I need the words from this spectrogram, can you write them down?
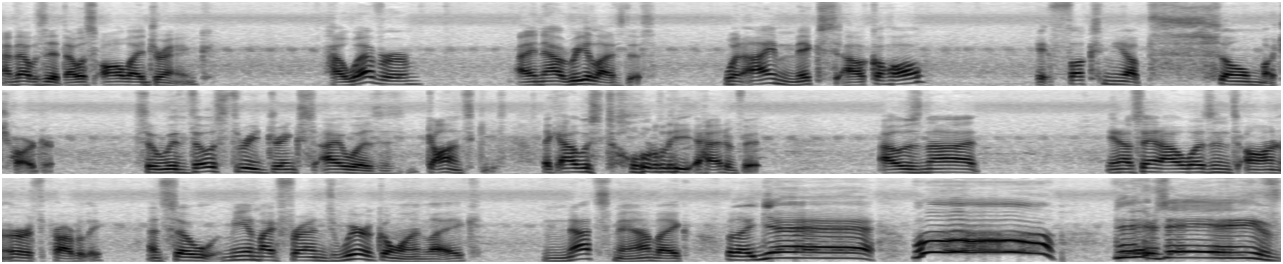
And that was it. That was all I drank. However, I now realize this. When I mix alcohol, it fucks me up so much harder. So with those three drinks, I was gonskis. Like I was totally out of it. I was not, you know what I'm saying? I wasn't on earth properly. And so me and my friends, we're going like nuts, man. Like, we're like, yeah, whoa, there's Eve.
